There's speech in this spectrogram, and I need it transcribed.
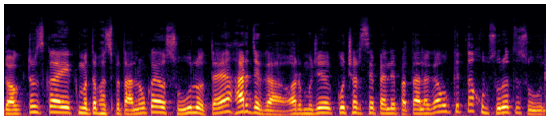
डॉक्टर्स का एक मतलब अस्पतालों का असूल होता है हर जगह और मुझे कुछ अर्से पहले पता लगा वो कितना खूबसूरत असूल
